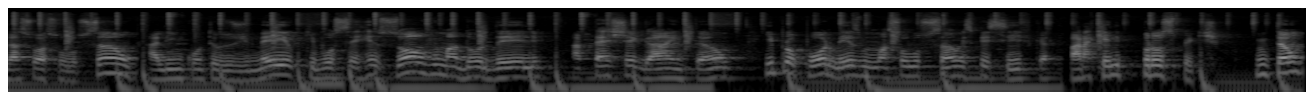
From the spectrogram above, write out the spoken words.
da sua solução ali em conteúdos de e-mail, que você resolve uma dor dele até chegar então e propor mesmo uma solução específica para aquele prospect. Então,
